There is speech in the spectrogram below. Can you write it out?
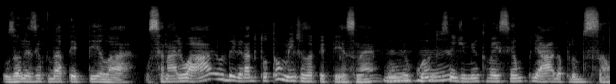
Usando o exemplo da app lá, o cenário A eu degrado totalmente as apps, né? Uhum. ver quanto o sedimento vai ser ampliado a produção.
